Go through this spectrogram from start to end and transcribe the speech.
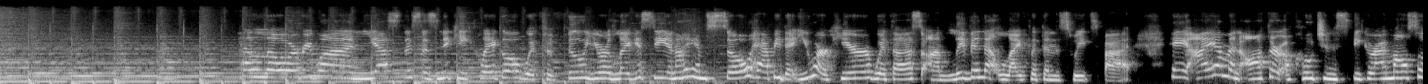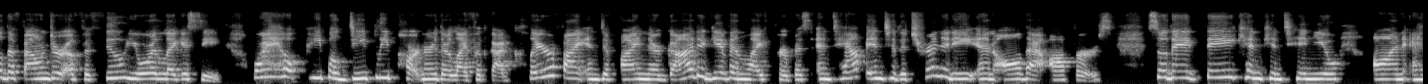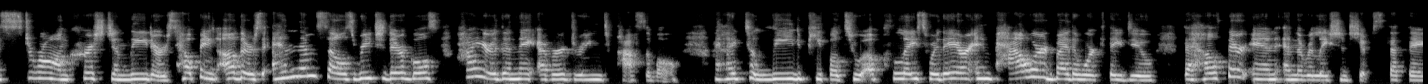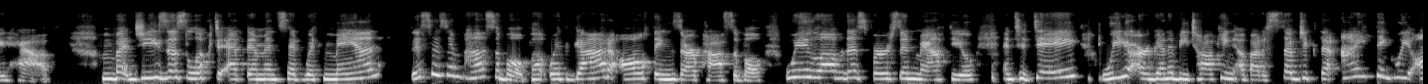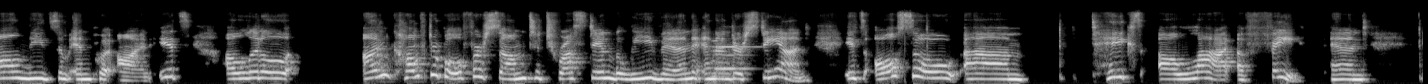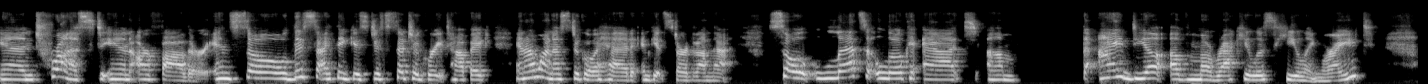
Hello, everyone. Yes, this is Nikki Klegel with Fulfill Your Legacy, and I am so happy that you are here with us on Living Life Within the Sweet Spot. Hey, I am an author, a coach, and a speaker. I'm also the founder of Fulfill Your Legacy, where I help people deeply partner their life with God, clarify and define their God given life purpose, and tap into the Trinity and all that offers so they, they can continue on as strong Christian leaders, helping others and themselves reach their goals higher than they ever dreamed possible. I like to lead people to a place where they are empowered by the work they do, the health they're in, and the relationships that they have. But Jesus looked at them and said, With man, this is impossible, but with God, all things are possible. We love this verse in Matthew. And today we are going to be talking about a subject that I think we all need some input on. It's a little uncomfortable for some to trust in, believe in, and understand. It's also um, takes a lot of faith and and trust in our Father. And so, this I think is just such a great topic, and I want us to go ahead and get started on that. So, let's look at um, the idea of miraculous healing, right?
